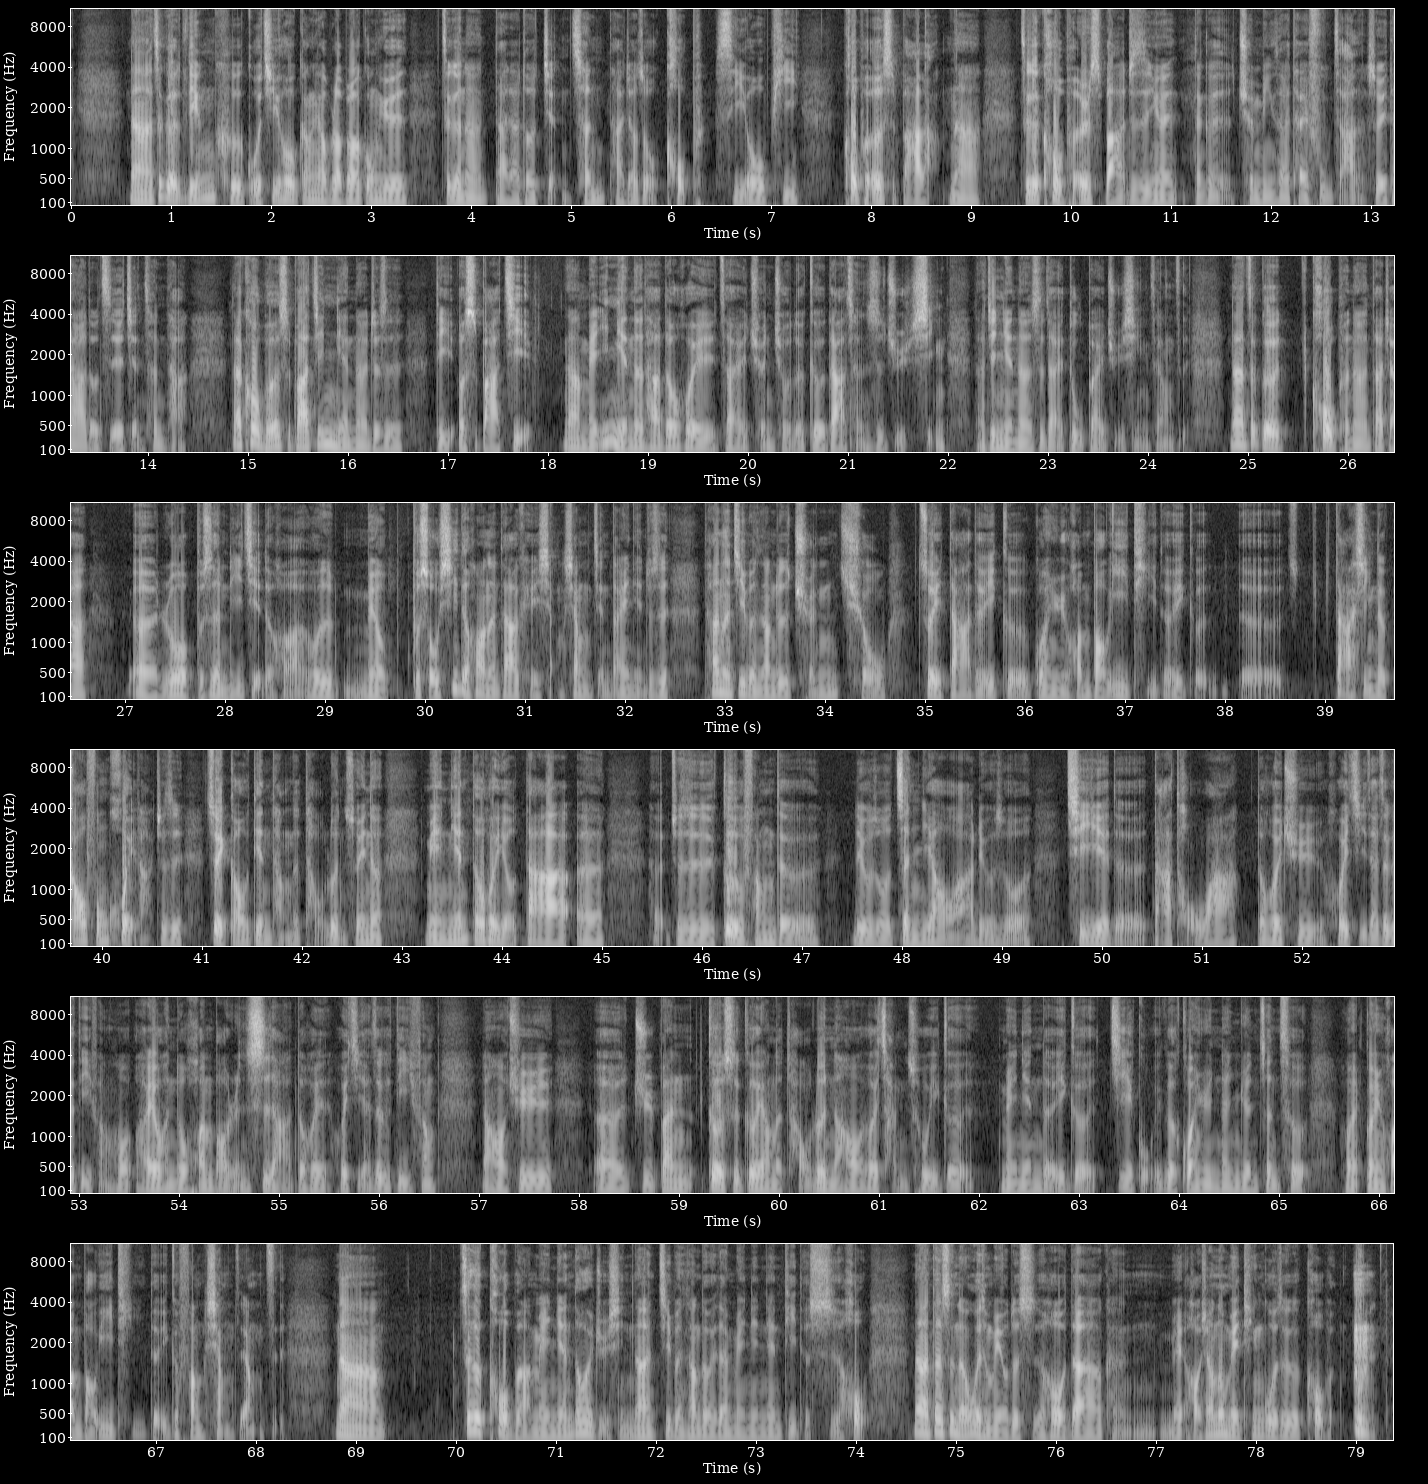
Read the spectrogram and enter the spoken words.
那这个联合国气候纲要巴拉巴拉公约，这个呢，大家都简称它叫做 COP，C O P，COP 二十八啦。那这个 COP 二十八，就是因为那个全名实在太复杂了，所以大家都直接简称它。那 COP 二十八今年呢，就是第二十八届。那每一年呢，它都会在全球的各大城市举行。那今年呢，是在杜拜举行这样子。那这个 COP 呢，大家。呃，如果不是很理解的话，或者没有不熟悉的话呢，大家可以想象简单一点，就是它呢基本上就是全球最大的一个关于环保议题的一个呃大型的高峰会啦，就是最高殿堂的讨论。所以呢，每年都会有大呃呃，就是各方的，例如说政要啊，例如说企业的大头啊，都会去汇集在这个地方，或还有很多环保人士啊，都会汇集在这个地方。然后去呃举办各式各样的讨论，然后会产出一个每年的一个结果，一个关于能源政策、关关于环保议题的一个方向这样子。那这个 COP 啊，每年都会举行，那基本上都会在每年年底的时候。那但是呢，为什么有的时候大家可能没好像都没听过这个 COP？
